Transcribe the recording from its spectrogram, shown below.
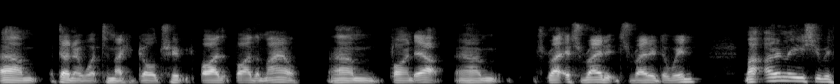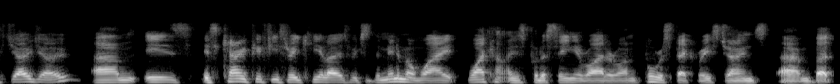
Um, I don't know what to make a gold trip. Buy buy the mail. Um, find out. Um, it's, ra- it's rated. It's rated to win. My only issue with JoJo um, is it's carrying 53 kilos, which is the minimum weight. Why can't I just put a senior rider on? Full respect, Reese Jones, um, but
